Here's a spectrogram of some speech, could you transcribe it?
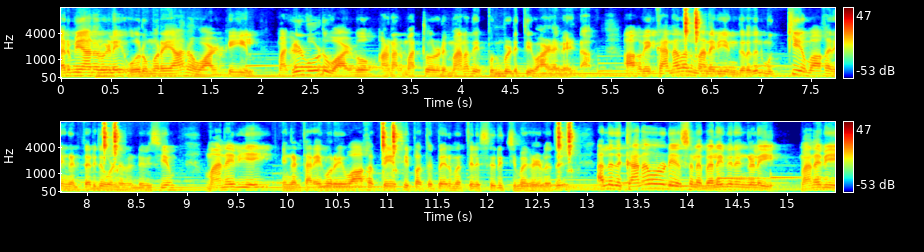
அருமையானவர்களே ஒரு முறையான வாழ்க்கையில் மகிழ்வோடு வாழ்வோம். ஆனால் மற்றவருடைய மனதை புண்படுத்தி வாழ வேண்டாம். ஆகவே கணவன் மனைவி என்கிறதில் முக்கியமாக நீங்கள் தெரிந்து கொள்ள வேண்டிய விஷயம் மனைவியை நீங்கள் தரைக்குறைவாக பேசி பத்து பேர் மத்தியில் சிரித்து மகிழ்வது அல்லது கணவனுடைய சில பலவீனங்களை மனைவி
